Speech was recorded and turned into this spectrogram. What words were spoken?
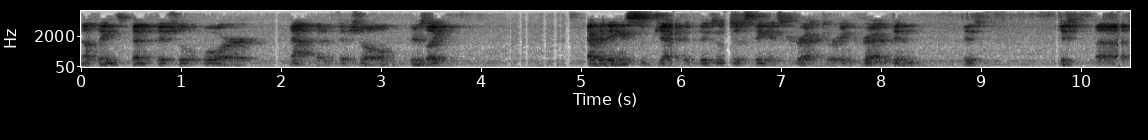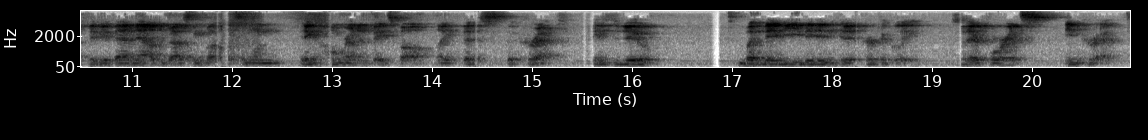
nothing's beneficial or not beneficial. There's like, everything is subjective, there's no such thing as correct or incorrect, and there's just uh, maybe a bad analogy, but I was thinking about someone hitting a home run in baseball. Like that's the correct thing to do, but maybe they didn't hit it perfectly, so therefore it's incorrect.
